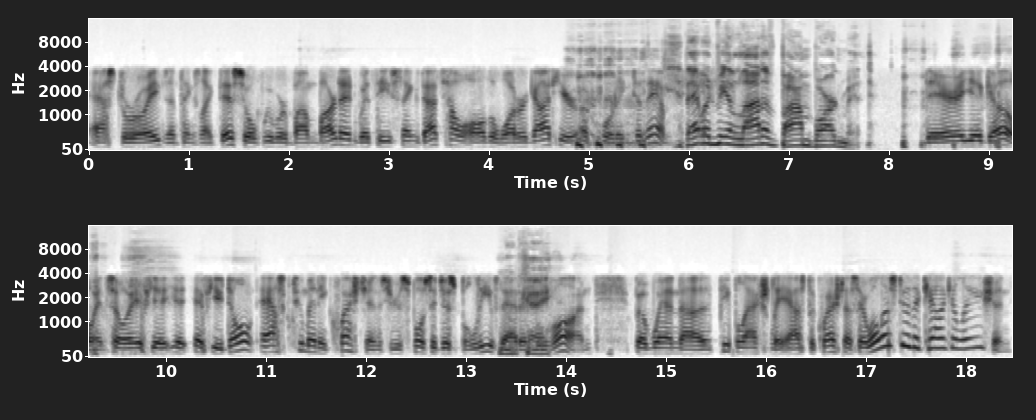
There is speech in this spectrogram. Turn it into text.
asteroids and things like this. So if we were bombarded with these things, that's how all the water got here, according to them. that would be a lot of bombardment. there you go. And so if you if you don't ask too many questions, you're supposed to just believe that okay. and move on. But when uh, people actually ask the question, I say, "Well, let's do the calculation."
